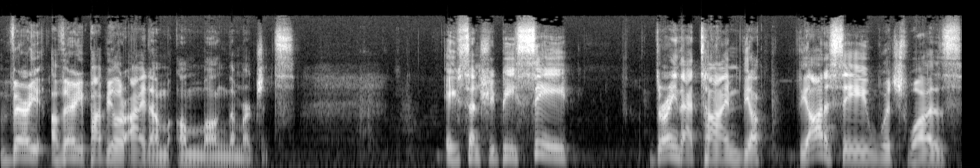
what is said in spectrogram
Very a very popular item among the merchants. 8th century BC, during that time, the the Odyssey, which was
